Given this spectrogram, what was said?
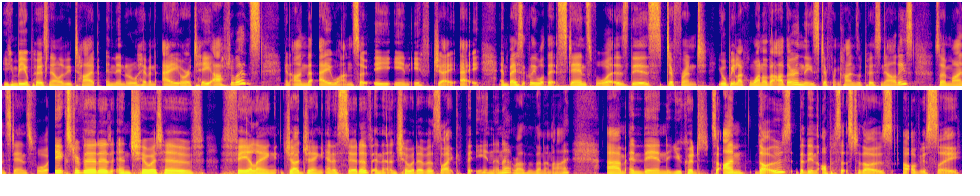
you can be your personality type and then it'll have an A or a T afterwards. And I'm the A one. So E N F J A. And basically what that stands for is there's different, you'll be like one or the other in these different kinds of personalities. So mine stands for extroverted, intuitive, feeling, judging, and assertive. And the intuitive is like the N in it rather than an I. Um, and then you could, so I'm those, but then the opposites to those are obviously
